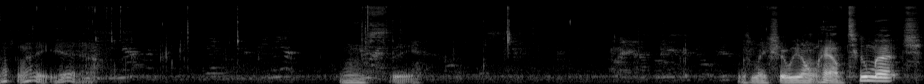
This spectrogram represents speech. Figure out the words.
All right, yeah. Let's see. Let's make sure we don't have too much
